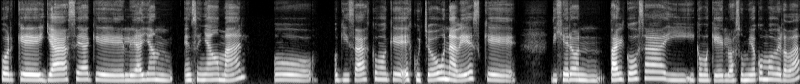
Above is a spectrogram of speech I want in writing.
porque ya sea que le hayan enseñado mal o, o quizás como que escuchó una vez que dijeron tal cosa y, como que lo asumió como verdad.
